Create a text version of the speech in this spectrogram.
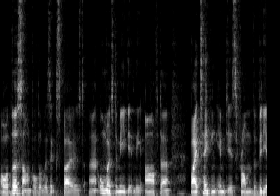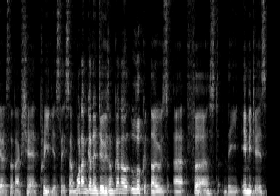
or the sample that was exposed uh, almost immediately after by taking images from the videos that I've shared previously. So what I'm going to do is I'm going to look at those uh, first, the images,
